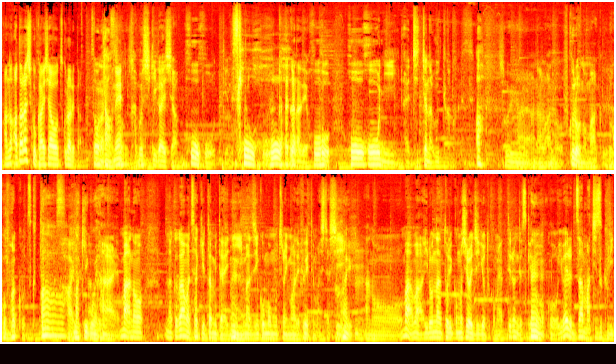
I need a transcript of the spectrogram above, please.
あの新しく会社を作られた。そうなんですね。株式会社方法っていうんですけど。カタカナで方法方法にえちっちゃな「う」って書くんですよ。あそういう。はい。あのあのフクロウのマークロゴマークを作ってます。鳴き声。はい。まああの中川町さっき言ったみたいに、ええ。まあ、人口ももちろん今まで増えてましたし、はい。あのまあまあいろんな取り組み面白い事業とかもやってるんですけど、ええ。こういわゆるザ・まちづくりっ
